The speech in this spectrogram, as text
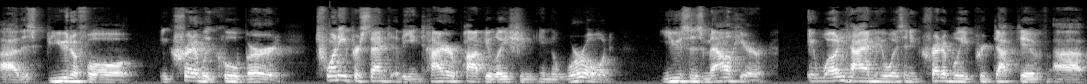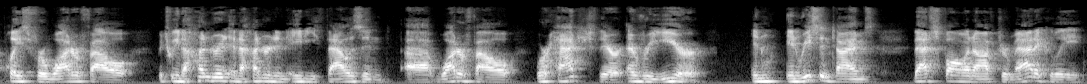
uh, this beautiful, incredibly cool bird. 20% of the entire population in the world uses malheur. At one time, it was an incredibly productive uh, place for waterfowl. Between 100 and 180,000 waterfowl were hatched there every year. In in recent times, that's fallen off dramatically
